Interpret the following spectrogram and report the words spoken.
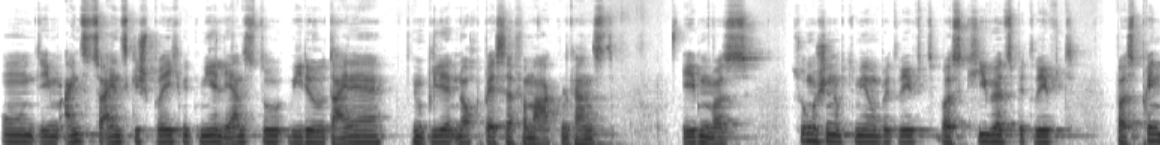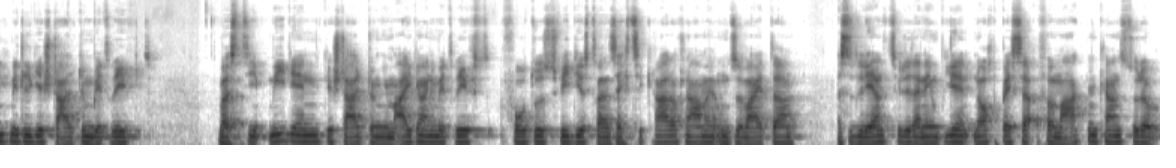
und im 1 zu 1 Gespräch mit mir lernst du, wie du deine Immobilie noch besser vermarkten kannst. Eben was Suchmaschinenoptimierung betrifft, was Keywords betrifft, was Printmittelgestaltung betrifft, was die Mediengestaltung im Allgemeinen betrifft, Fotos, Videos, 360-Grad-Aufnahmen und so weiter. Also du lernst, wie du deine Immobilien noch besser vermarkten kannst oder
